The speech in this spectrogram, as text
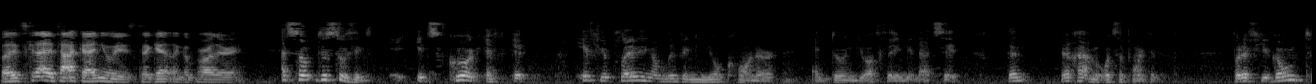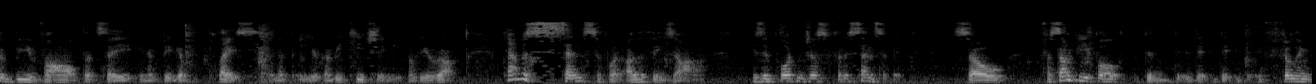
but it's kind of taka anyways to get like a broader. Uh, so there's two things. It's good if, if if you're planning on living in your corner and doing your thing and that's it, then what's the point of it? But if you're going to be involved, let's say, in a bigger place, a, you're going to be teaching, you're going to be a rock, to have a sense of what other things are is important just for the sense of it. So for some people, the, the, the, filling,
